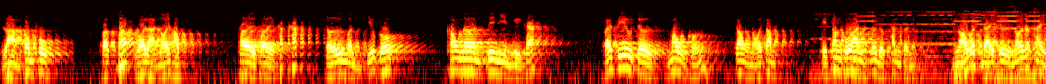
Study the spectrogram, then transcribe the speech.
làm công phu. Phật pháp gọi là nội học. Thời thời khắc khắc, tự mình chiếu cố. Không nên đi nhìn người khác. Phải tiêu trừ mâu thuẫn trong nội tâm, thì tâm của anh mới được thanh tịnh. Ngẫu ích đại sư nói rất hay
